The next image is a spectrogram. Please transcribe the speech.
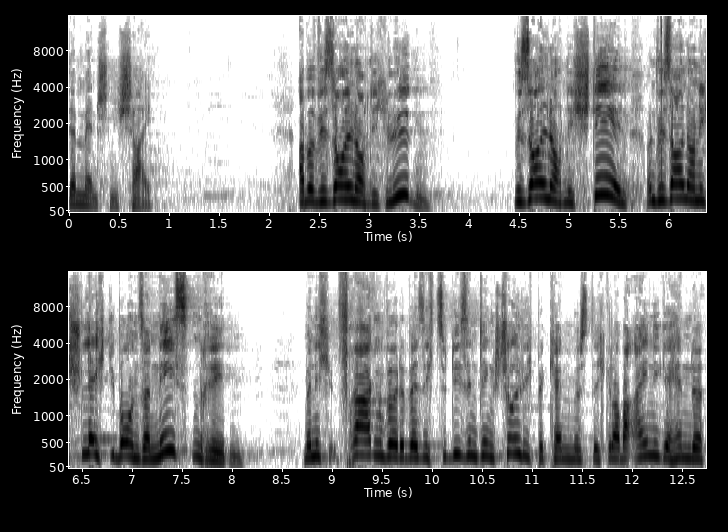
der Mensch nicht scheiden. Aber wir sollen auch nicht lügen. Wir sollen auch nicht stehlen und wir sollen auch nicht schlecht über unseren Nächsten reden. Wenn ich fragen würde, wer sich zu diesen Dingen schuldig bekennen müsste, ich glaube, einige Hände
